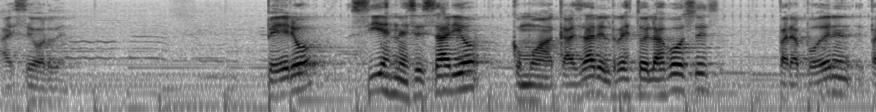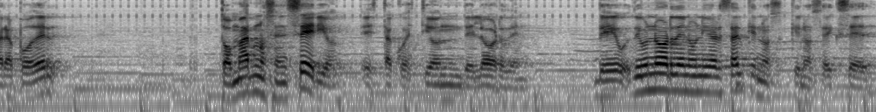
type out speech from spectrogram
a ese orden. Pero sí es necesario como acallar el resto de las voces para poder, para poder tomarnos en serio esta cuestión del orden de, un orden universal que nos, que nos excede.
